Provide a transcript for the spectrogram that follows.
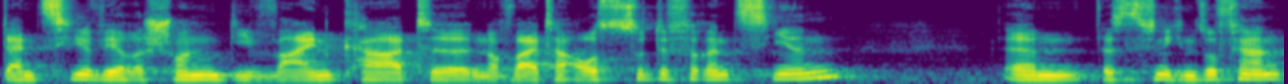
dein Ziel wäre schon, die Weinkarte noch weiter auszudifferenzieren. Ähm, das ist, finde ich, insofern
